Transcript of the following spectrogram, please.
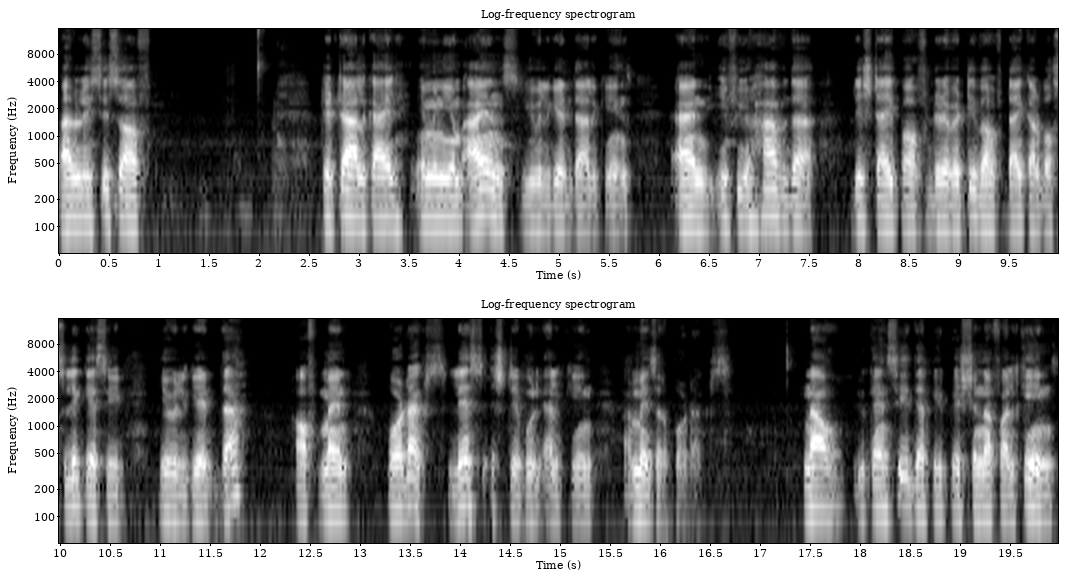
Pyrolysis of tetraalkyl ammonium ions you will get the alkenes and if you have the this type of derivative of dicarboxylic acid you will get the Hofmann products less stable alkene major products. Now you can see the preparation of alkenes.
